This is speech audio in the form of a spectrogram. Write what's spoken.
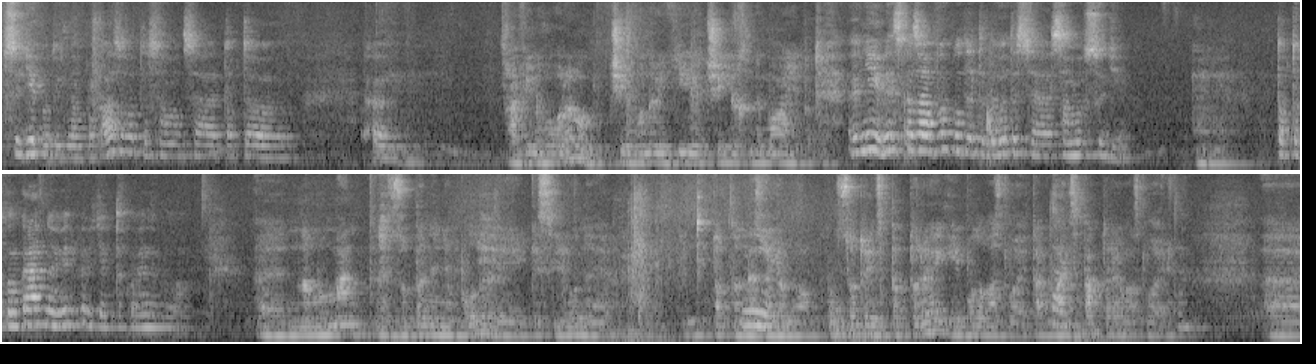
в суді будуть нам показувати саме це. Тобто, ем, А він говорив чи вони є, чи їх немає? Тобто, ні, він сказав, ви будете дивитися саме в суді. Мгм. Тобто конкретної відповіді як такої не було. Е, На момент зупинення були якісь люди, тобто незнайомі вам. Суто інспектори і було вас двоє. Так, два інспектори, і вас двоє. Так. Е,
